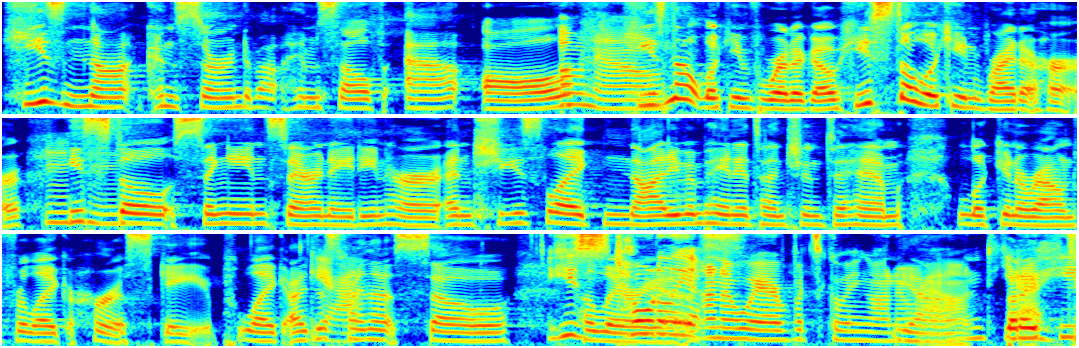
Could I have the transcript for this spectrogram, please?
he's not concerned about himself at all. Oh, no. Mm-hmm. he's not looking for where to go. He's still looking right at her. He's still singing, serenading her, and she's like not even paying attention to him, looking around for like her escape. Like I just Yeah. find that so He's hilarious. totally unaware of what's going on Yeah. around. But yeah, I he's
